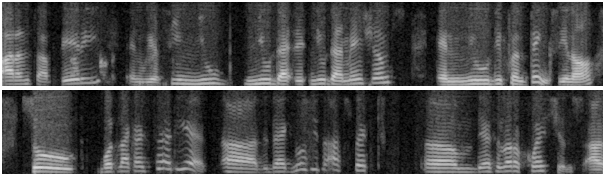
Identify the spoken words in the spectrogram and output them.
patterns are vary, and we are seeing new new di- new dimensions and new different things, you know. So, but like I said, yes, uh, the diagnosis aspect. Um, there's a lot of questions uh,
